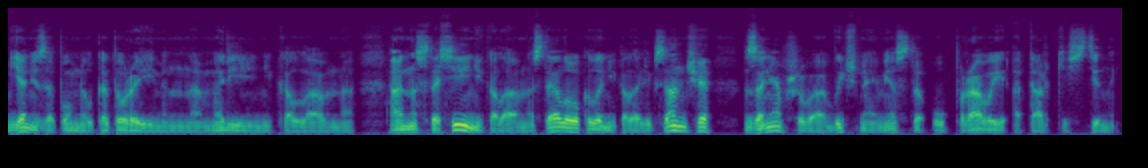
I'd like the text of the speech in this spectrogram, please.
я не запомнил, которая именно, Мария Николаевна, а Анастасия Николаевна стояла около Николая Александровича, занявшего обычное место у правой от арки стены.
